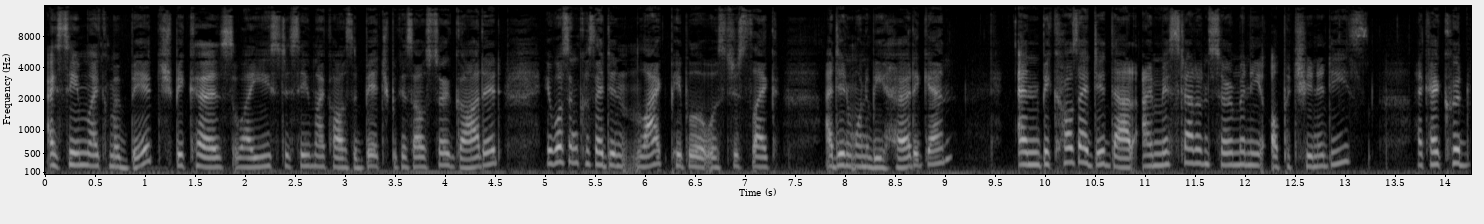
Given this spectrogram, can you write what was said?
I seem like I'm a bitch because well, I used to seem like I was a bitch because I was so guarded. It wasn't because I didn't like people, it was just like I didn't want to be hurt again. And because I did that, I missed out on so many opportunities. Like I could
